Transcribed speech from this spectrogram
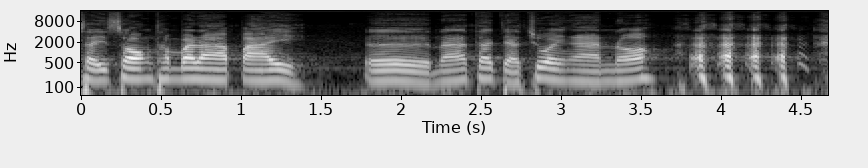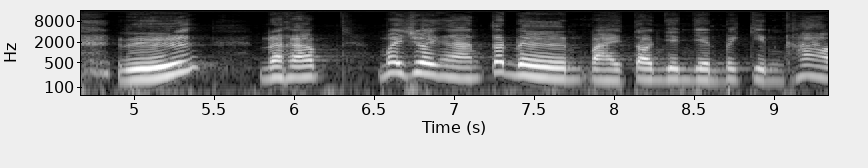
ใส่ซองธรรมดาไปเออนะถ้าจะช่วยงานเนาะหรือนะครับ ไม่ช่วยงานก็เดินไปตอนเย็นๆไปกินข้าว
